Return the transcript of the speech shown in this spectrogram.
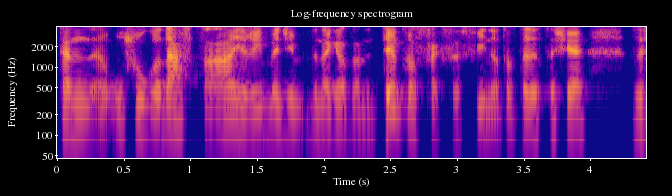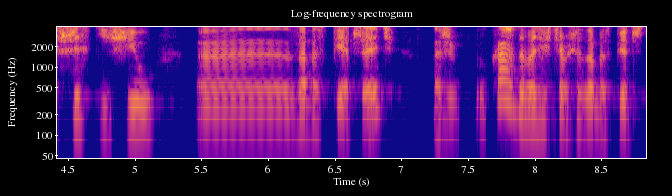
ten usługodawca, jeżeli będzie wynagradzany tylko z success fee, no to wtedy chce się ze wszystkich sił e, zabezpieczyć, znaczy, każdy będzie chciał się zabezpieczyć,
